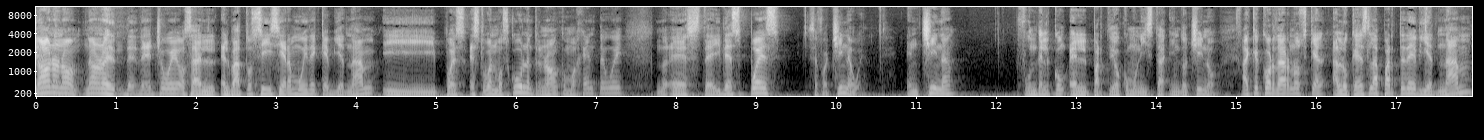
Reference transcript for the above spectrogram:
No, no, no, no, no, de, de hecho, güey, o sea, el, el vato sí, sí era muy de que Vietnam y pues estuvo en Moscú, lo entrenaron como agente, güey. Este, y después se fue a China, güey. En China funda el, el Partido Comunista Indochino. Hay que acordarnos que a lo que es la parte de Vietnam,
